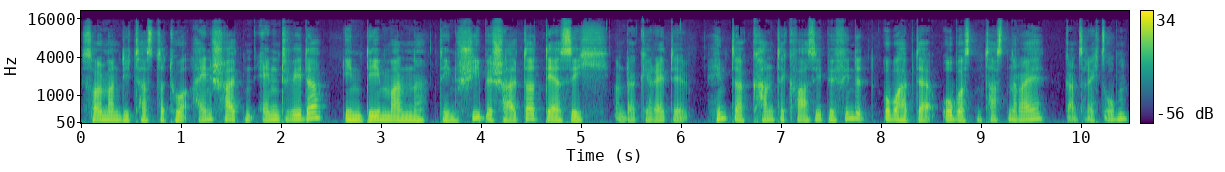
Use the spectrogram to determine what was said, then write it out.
soll man die Tastatur einschalten, entweder indem man den Schiebeschalter, der sich an der Gerätehinterkante quasi befindet, oberhalb der obersten Tastenreihe, ganz rechts oben,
